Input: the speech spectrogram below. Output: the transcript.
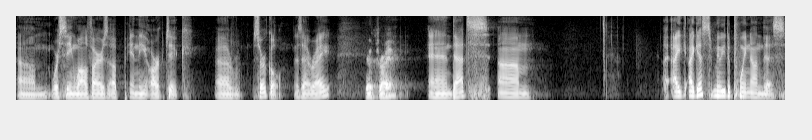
Um, we're seeing wildfires up in the Arctic uh, circle. Is that right? That's right. And that's, um, I, I guess maybe to point on this,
